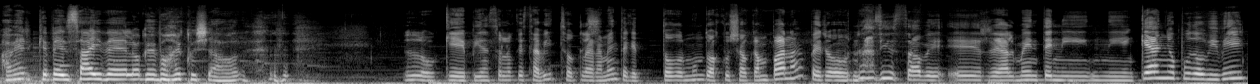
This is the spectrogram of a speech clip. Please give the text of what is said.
A ver, ¿qué pensáis de lo que hemos escuchado? Lo que pienso, lo que se ha visto claramente, que todo el mundo ha escuchado campana, pero nadie sabe eh, realmente ni, ni en qué año pudo vivir,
